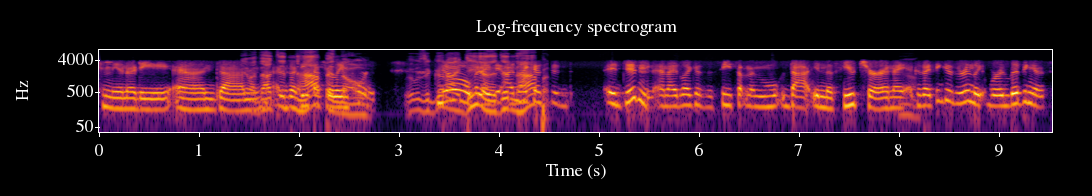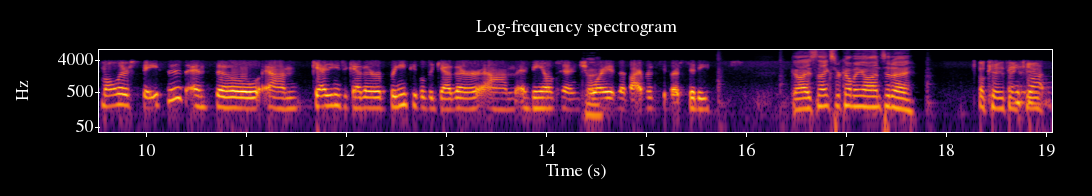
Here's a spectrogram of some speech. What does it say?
community, and um, yeah, that didn't happen really though. Important. It was a good no, idea. But I, didn't I'd like happen. Us to, it didn't, and I'd like us to see something that in the future. And I because yeah. I think it's really we're living in smaller spaces, and so um, getting together, bringing people together, um, and being able to enjoy okay. the vibrancy of our city. Guys, thanks for coming on today. Okay, thank Thanks you.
